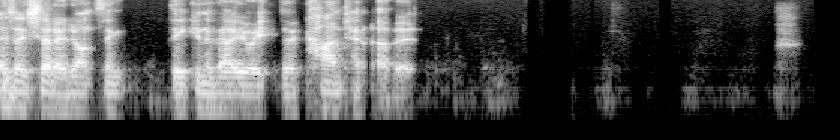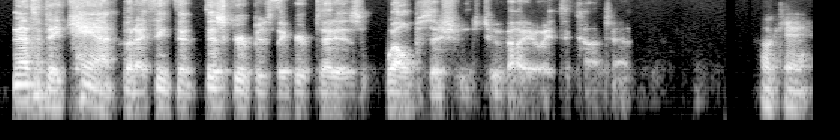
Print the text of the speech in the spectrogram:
As I said, I don't think they can evaluate the content of it. Not that they can't, but I think that this group is the group that is well positioned to evaluate the content. Okay.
